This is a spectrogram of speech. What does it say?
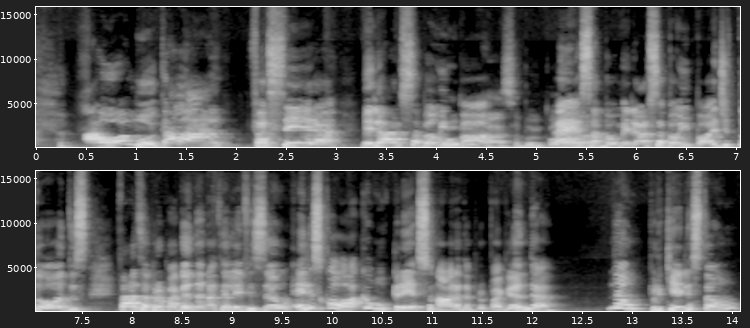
a Omo tá lá, faceira, melhor sabão em Omo- pó. Ah, sabão em pó. É, tá. sabão, melhor sabão em pó de todos. Faz a propaganda na televisão. Eles colocam o preço na hora da propaganda? Não, porque eles estão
